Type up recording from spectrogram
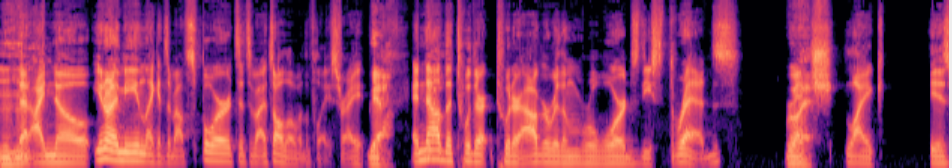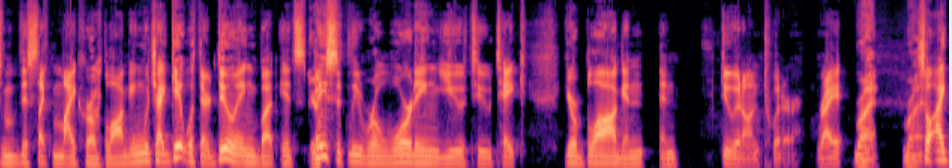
Mhm. that I know. You know what I mean? Like it's about sports. It's about it's all over the place, right? yeah. And now the Twitter Twitter algorithm rewards these threads, Right. which like is this like micro blogging, which I get what they're doing, but it's Yeah. basically rewarding you to take your blog and and do it on Twitter, right? Right. Right. So I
